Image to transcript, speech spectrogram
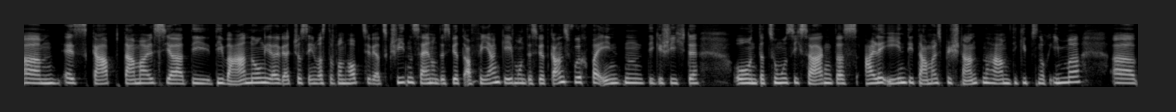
Ähm, es gab damals ja die, die Warnung, ja, ihr werdet schon sehen, was davon habt, ihr werdet geschieden sein und es wird Affären geben und es wird ganz furchtbar enden, die Geschichte. Und dazu muss ich sagen, dass alle Ehen, die damals bestanden haben, die gibt's noch immer. Äh,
